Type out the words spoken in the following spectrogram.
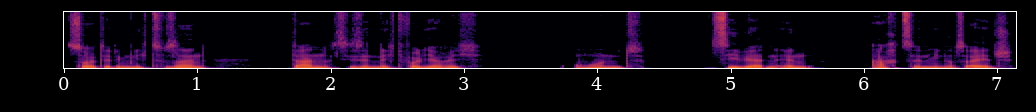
sollte dem nicht so sein. Dann, Sie sind nicht volljährig und Sie werden in 18 minus Age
